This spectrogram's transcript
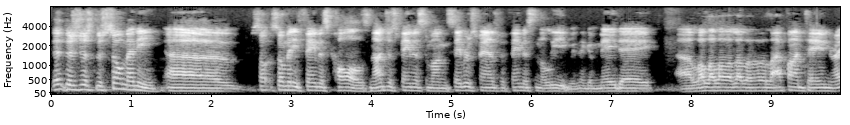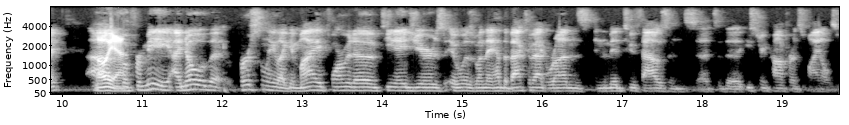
there's just there's so many uh, so so many famous calls, not just famous among Sabres fans, but famous in the league. We think of Mayday, uh, La La La La La La La Fontaine, right? oh um, yeah. But for me, I know that personally, like in my formative teenage years, it was when they had the back-to-back runs in the mid 2000s uh, to the Eastern Conference Finals,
